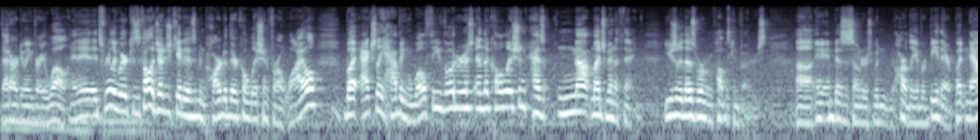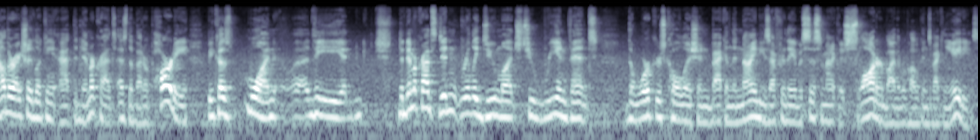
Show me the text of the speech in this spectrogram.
that are doing very well. And it, it's really weird because college educated has been part of their coalition for a while, but actually having wealthy voters in the coalition has not much been a thing. Usually those were Republican voters uh, and, and, business owners wouldn't hardly ever be there. But now they're actually looking at the Democrats as the better party because one, uh, the the Democrats didn't really do much to reinvent the workers' coalition back in the 90s after they were systematically slaughtered by the Republicans back in the 80s.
